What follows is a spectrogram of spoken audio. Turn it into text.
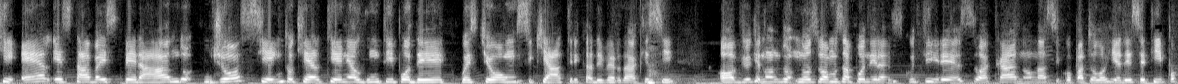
que él estaba esperando, yo siento que él tiene algún tipo de cuestión psiquiátrica, de verdad que sí. Óbvio que não nos vamos a poner a discutir isso acá, não? Na psicopatologia desse tipo,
